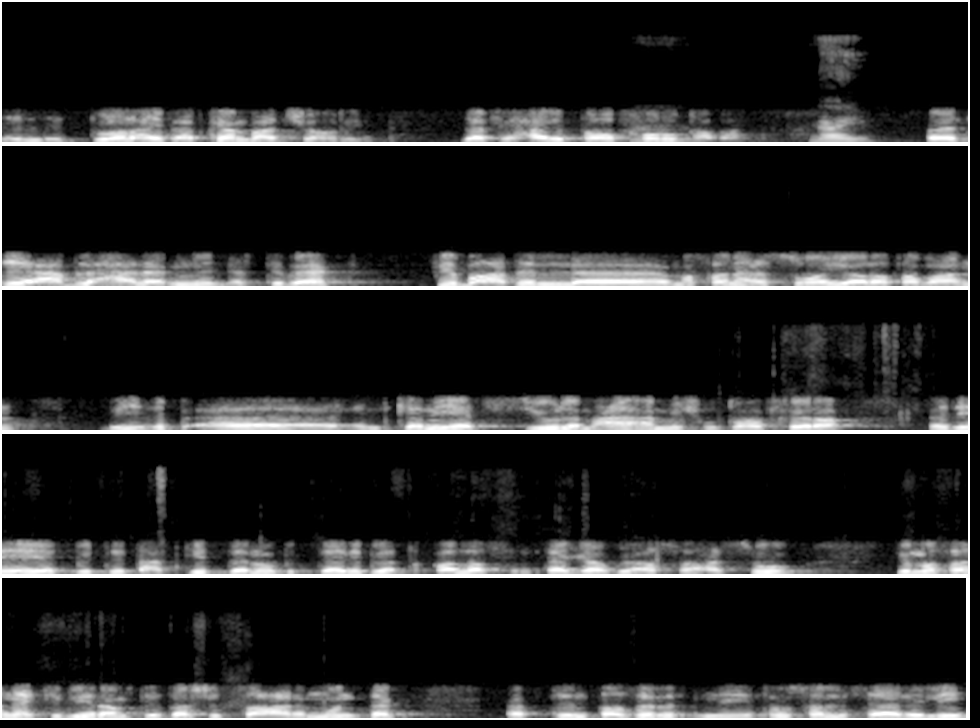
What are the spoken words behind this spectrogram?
ال- الدولار هيبقى بكام بعد شهرين. ده في حالة توفره طبعا. أيوه فدي عاملة حالة من الارتباك. في بعض المصانع الصغيرة طبعا بيبقى إمكانيات السيولة معاها مش متوفرة فدي هي بتتعب جدا وبالتالي بيتقلص إنتاجها وبيأثر على السوق. في مصانع كبيرة ما بتقدرش تسعر المنتج فبتنتظر إن توصل لسعر ليه.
